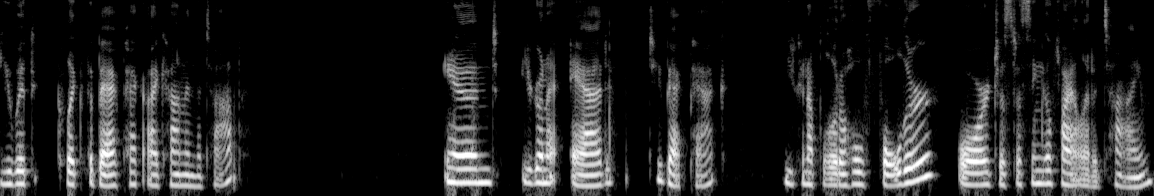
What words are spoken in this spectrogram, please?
you would click the backpack icon in the top and you're going to add to backpack. You can upload a whole folder or just a single file at a time.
